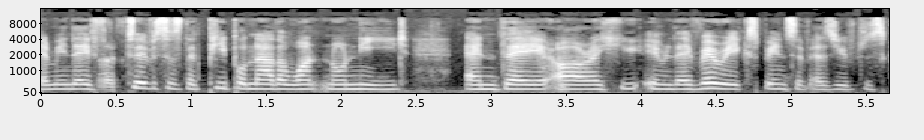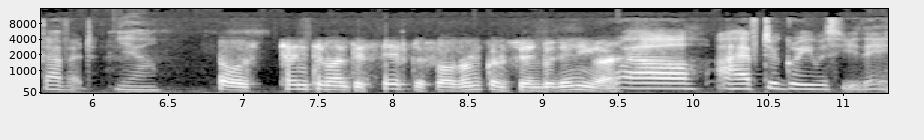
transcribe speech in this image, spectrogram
I mean, they've That's services that people neither want nor need, and they are a hu- I mean, they're very expensive, as you've discovered. Yeah. Well, it's tantamount to theft as far as I'm concerned. But anyway, Well, I have to agree with you there.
